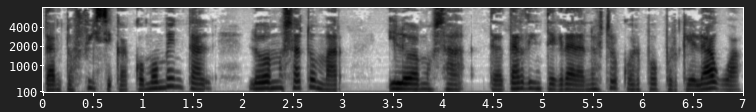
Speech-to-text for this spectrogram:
tanto física como mental, lo vamos a tomar y lo vamos a tratar de integrar a nuestro cuerpo porque el agua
